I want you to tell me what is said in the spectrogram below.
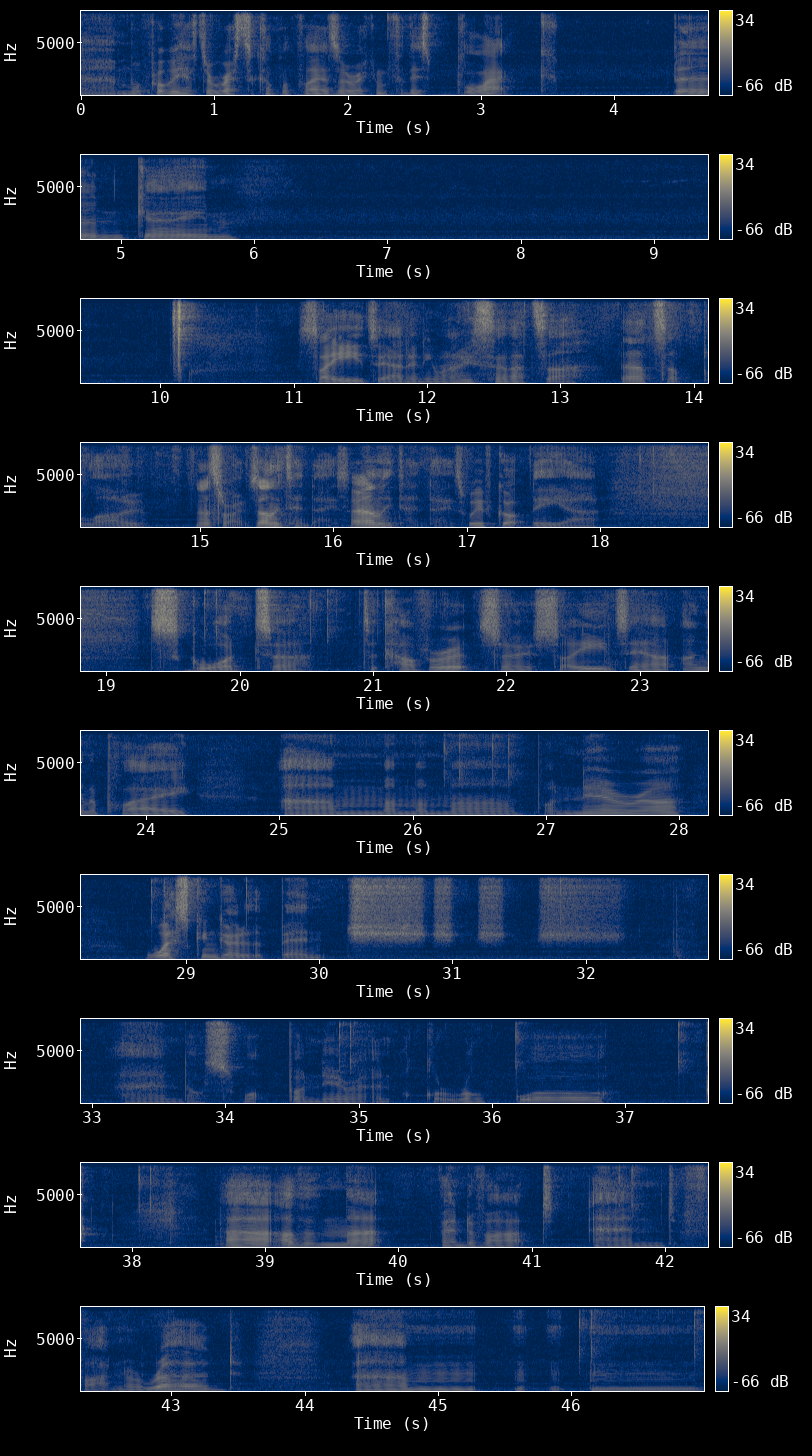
Um, we'll probably have to rest a couple of players, I reckon, for this Blackburn game. Saeed's out anyway, so that's a that's a blow. That's all right. It's only ten days. Only ten days. We've got the uh, squad to to cover it. So Saeed's out. I'm gonna play um, Bonera. West can go to the bench. And I'll swap Bonera and Okoronkwo. Uh, other than that, Van der Vaart and Farnerud. Um, mm, mm, mm,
